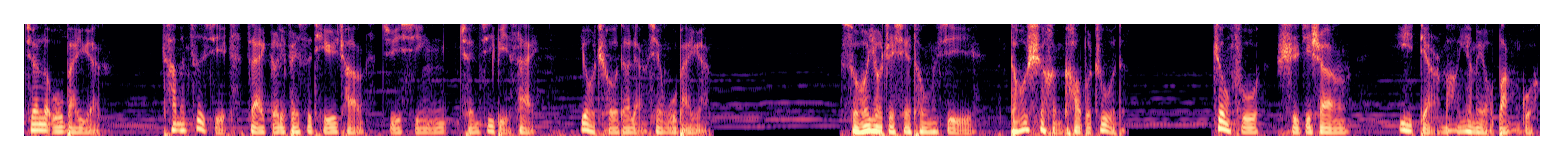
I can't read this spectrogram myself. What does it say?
捐了五百元，他们自己在格里菲斯体育场举行拳击比赛，又筹得两千五百元。所有这些东西都是很靠不住的，政府实际上一点忙也没有帮过。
